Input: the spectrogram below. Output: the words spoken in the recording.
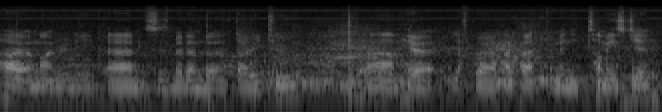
Hi, I'm Martyn Rooney. Um, this is Movember Diary 2. Uh, I'm here at Loughborough HiPAC. I'm in the Tommy's gym.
